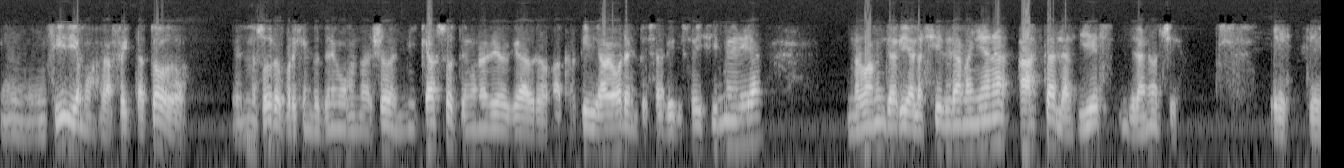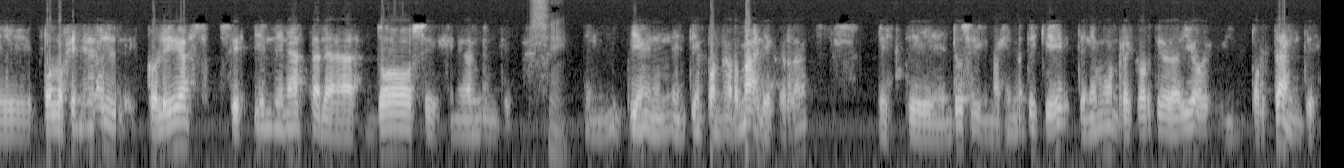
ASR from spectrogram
en sí, digamos, afecta a todo. Nosotros, por ejemplo, tenemos, yo en mi caso, tengo un horario que abro a partir de ahora, empezar a las seis y media, normalmente abría a las 7 de la mañana hasta las 10 de la noche este, por lo general, colegas se extienden hasta las 12 generalmente, en, en, tiempos normales, ¿verdad? Este, entonces, imagínate que tenemos un recorte horario importante.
